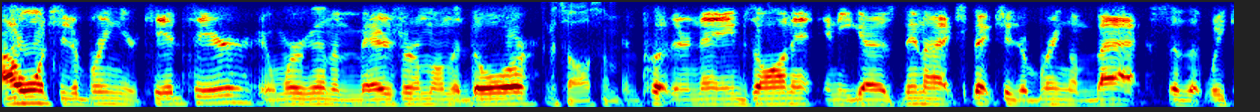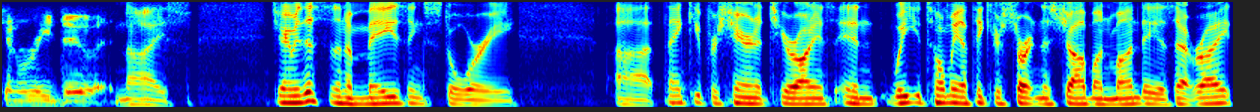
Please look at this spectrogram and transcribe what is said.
I want you to bring your kids here, and we're going to measure them on the door That's awesome. and put their names on it. And he goes, Then I expect you to bring them back so that we can redo it. Nice. Jeremy, this is an amazing story. Uh, thank you for sharing it to your audience. And what you told me, I think you're starting this job on Monday. Is that right?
